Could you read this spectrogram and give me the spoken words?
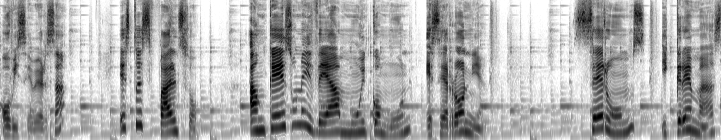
O viceversa? Esto es falso. Aunque es una idea muy común, es errónea. Serums y cremas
